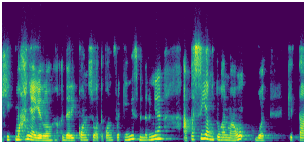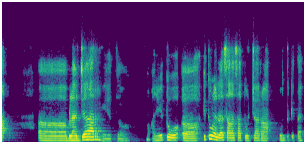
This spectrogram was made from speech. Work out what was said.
hikmahnya gitu loh dari kon suatu konflik ini sebenarnya apa sih yang Tuhan mau buat kita uh, belajar gitu makanya itu uh, itu adalah salah satu cara untuk kita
